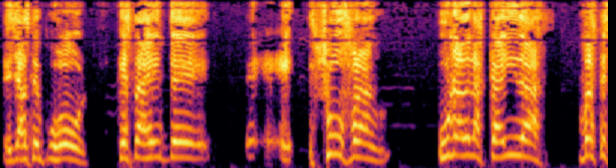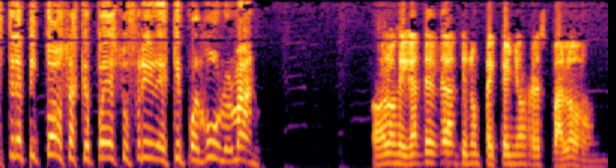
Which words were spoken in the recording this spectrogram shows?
ella se empujó, que esa gente eh, eh, eh, sufran una de las caídas más estrepitosas que puede sufrir el equipo alguno, hermano. los gigantes tienen un pequeño resbalón.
